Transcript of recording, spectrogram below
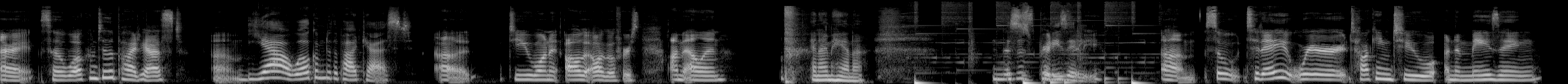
All right, so welcome to the podcast. Um, Yeah, welcome to the podcast. uh, do you want to? I'll I'll go first. I'm Ellen. And I'm Hannah. And This is Pretty Zitty. Um, so today we're talking to an amazing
